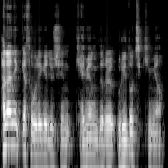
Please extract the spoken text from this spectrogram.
하나님께서 우리에게 주신 계명들을 우리도 지키며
